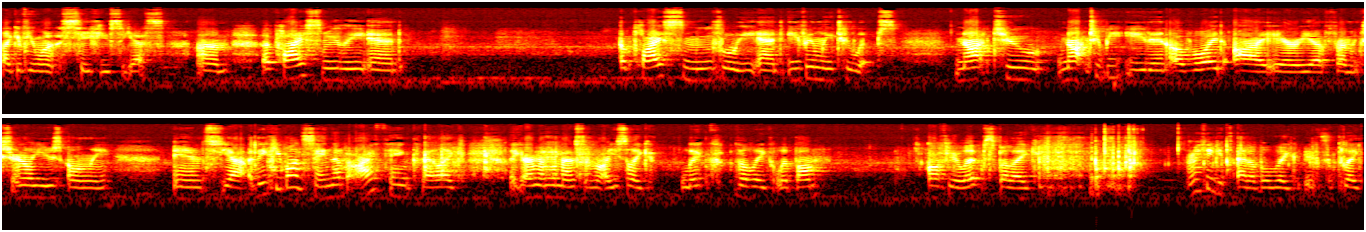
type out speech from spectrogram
like if you want safe use, yes. Um, apply smoothly and apply smoothly and evenly to lips. Not to not to be eaten. Avoid eye area from external use only. And yeah, they keep on saying that, but I think that like, like I remember when I was little, I used to like lick the like lip balm off your lips, but like, I think it's edible. Like it's like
